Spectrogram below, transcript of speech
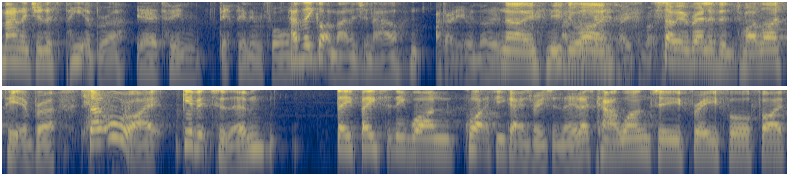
managerless Peterborough. Yeah, team dipping in form. Have they got a manager now? I don't even know. No, neither do I. So irrelevant to my life, Peterborough. So, all right, give it to them. They've basically won quite a few games recently. Let's count one, two, three, four, five.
